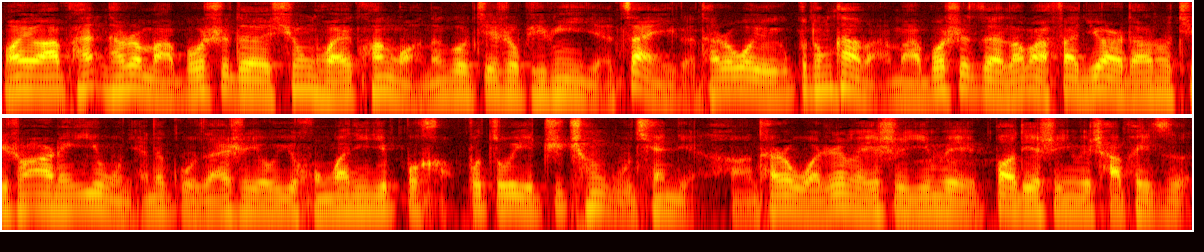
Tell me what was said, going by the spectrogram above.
网友阿潘他说马博士的胸怀宽广，能够接受批评意见，赞一个。他说我有一个不同看法，马博士在老马饭局二当中提出，二零一五年的股灾是由于宏观经济不好，不足以支撑五千点啊。他说我认为是因为暴跌是因为差配资，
